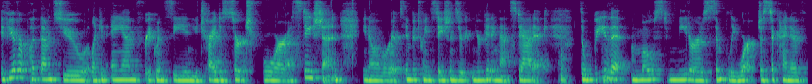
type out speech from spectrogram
if you ever put them to like an AM frequency and you tried to search for a station, you know, where it's in between stations, you're, you're getting that static. The way that most meters simply work, just to kind of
